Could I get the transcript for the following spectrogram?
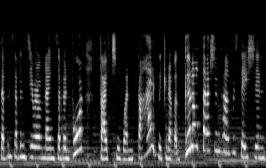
770 974 5215. We can have a good old fashioned conversation.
